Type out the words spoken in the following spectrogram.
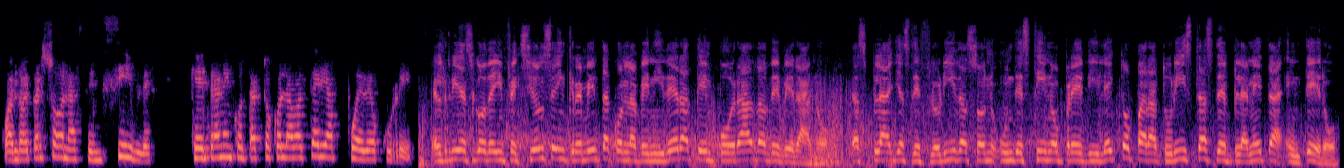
cuando hay personas sensibles que entran en contacto con la bacteria puede ocurrir. El riesgo de infección se incrementa con la venidera temporada de verano. Las playas de Florida son un destino predilecto para turistas del planeta entero.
